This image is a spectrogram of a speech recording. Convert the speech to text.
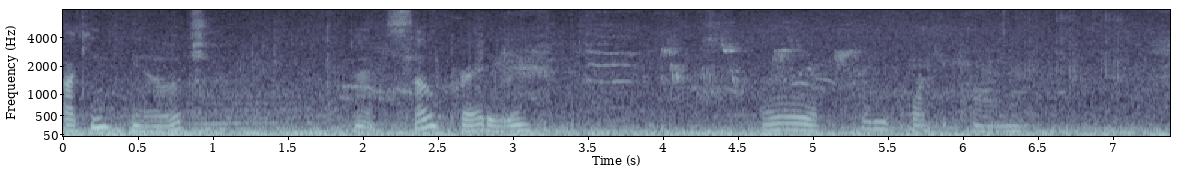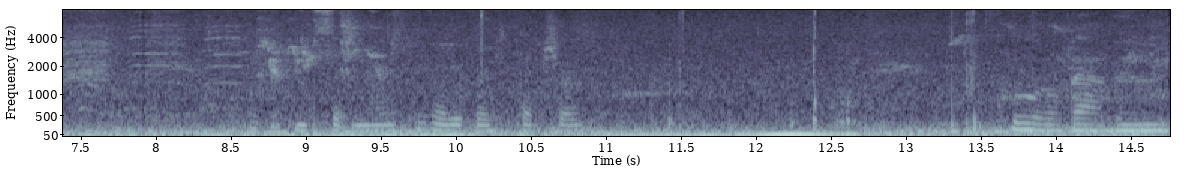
fucking huge. And it's so pretty. Oh, a pretty porcupine. I'm sitting there. Very first picture. Cool baboon.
